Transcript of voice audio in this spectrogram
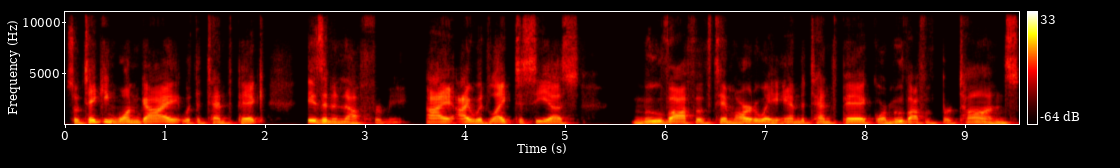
So taking one guy with the 10th pick isn't enough for me. I I would like to see us move off of Tim Hardaway and the 10th pick or move off of Bertans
